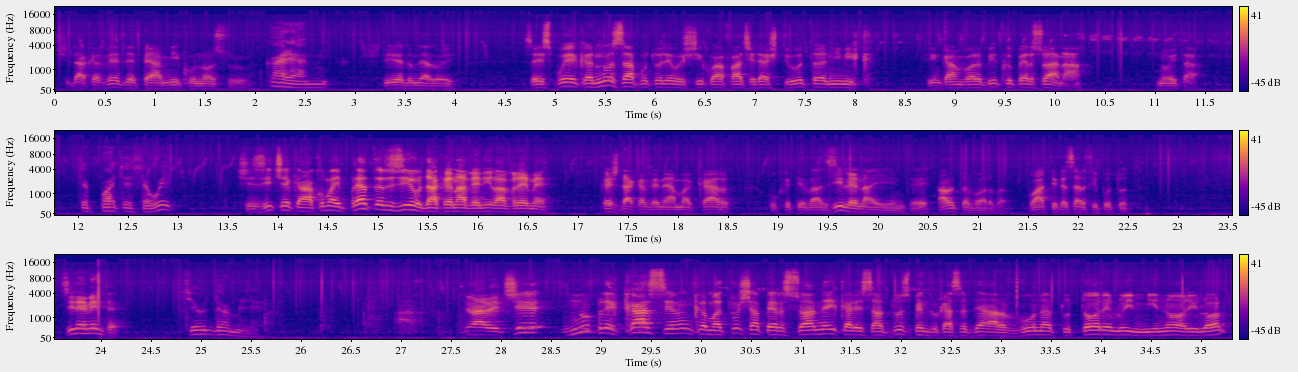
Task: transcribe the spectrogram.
Și dacă vede pe amicul nostru, Care amic? știe dumnealui, să-i spune că nu s-a putut reuși cu afacerea știută nimic, fiindcă am vorbit cu persoana. Nu uita. Se poate să uit? Și zice că acum e prea târziu dacă n-a venit la vreme. Căci dacă venea măcar cu câteva zile înainte, altă vorbă, poate că s-ar fi putut. Ține minte, Știu, domnule. deoarece nu plecase încă mătușa persoanei care s-a dus pentru ca să dea arvună tutorelui minorilor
